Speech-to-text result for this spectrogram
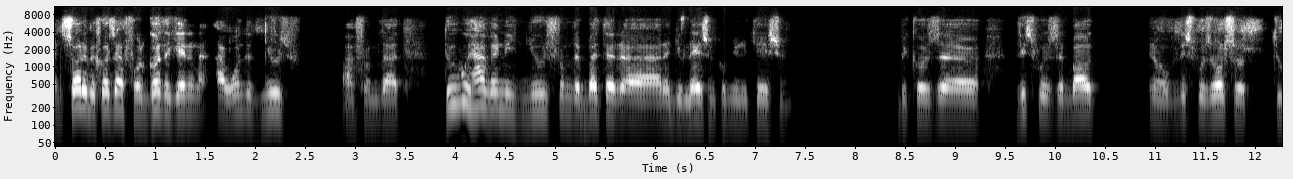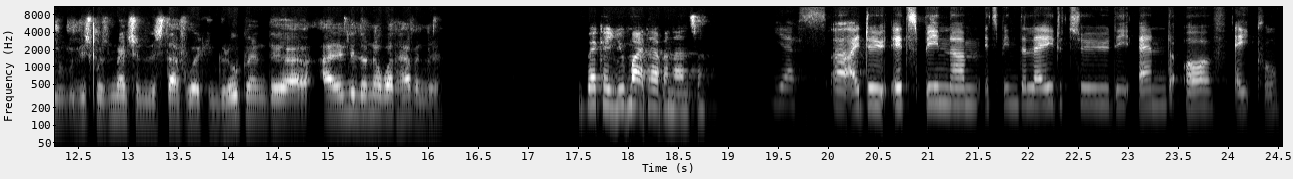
and sorry, because I forgot again, and I wanted news uh, from that. Do we have any news from the better uh, regulation communication? Because uh, this was about, you know, this was also to this was mentioned in the staff working group, and uh, I really don't know what happened there. Becca, you might have an answer. Yes, uh, I do. It's been um, it's been delayed to the end of April,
